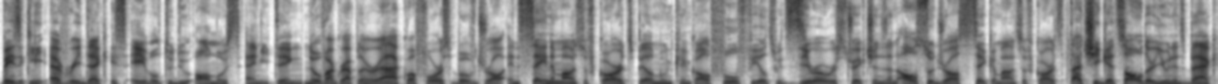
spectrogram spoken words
basically every deck is able to do almost anything. Nova Grappler and Aquaforce both draw insane amounts of cards, Pale Moon can call full fields with zero restrictions and also draws sick amounts of cards, Tachi gets all their units back,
